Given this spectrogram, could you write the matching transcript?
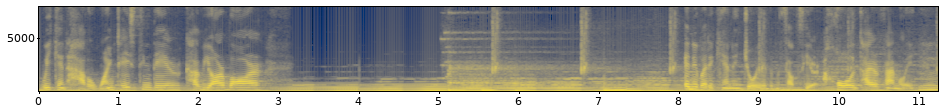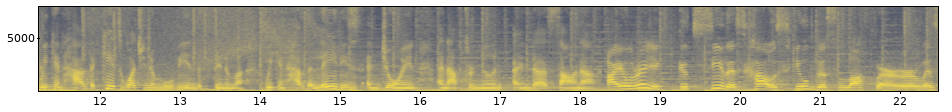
We can have a wine tasting there, caviar bar, anybody can enjoy themselves here, a whole entire family. Mm. We can have the kids watching a movie in the cinema. We can have the ladies enjoying an afternoon in the sauna. I already could see this house filled with laughter, with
